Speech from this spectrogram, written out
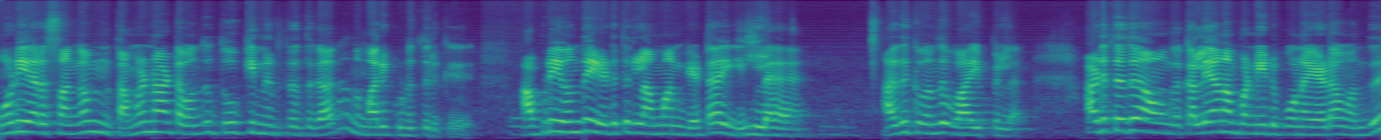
மோடி அரசாங்கம் தமிழ்நாட்டை வந்து தூக்கி நிறுத்துறதுக்காக அந்த மாதிரி கொடுத்துருக்கு. அப்படி வந்து எடுத்துக்கலாமான்னு கேட்டால் இல்லை. அதுக்கு வந்து வாய்ப்பில்லை அடுத்தது அவங்க கல்யாணம் பண்ணிட்டு போன இடம் வந்து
